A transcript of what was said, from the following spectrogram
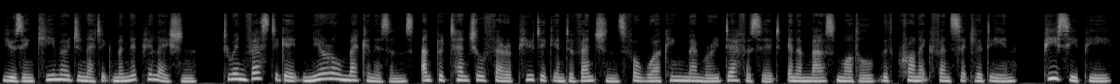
using chemogenetic manipulation to investigate neural mechanisms and potential therapeutic interventions for working memory deficit in a mouse model with chronic phencyclidine PCP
